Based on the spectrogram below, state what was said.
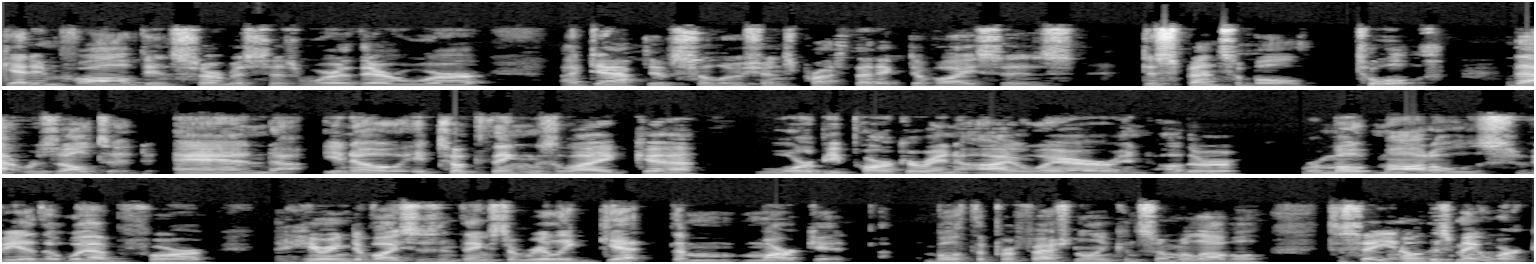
get involved in services where there were adaptive solutions, prosthetic devices, dispensable tools that resulted. And, uh, you know, it took things like uh, Warby Parker in eyewear and other remote models via the web for hearing devices and things to really get the market, both the professional and consumer level, to say, you know, this may work.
